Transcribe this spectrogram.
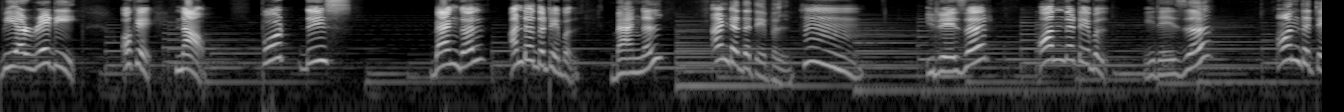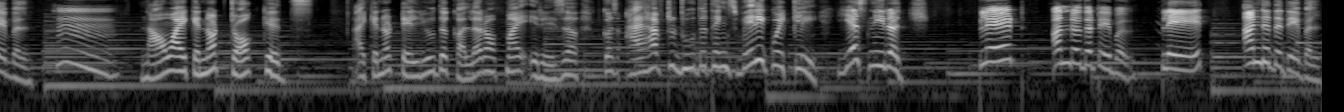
we are ready. Okay, now put this bangle under the table. Bangle under the table. Hmm. Eraser on the table. Eraser on the table. Hmm. Now I cannot talk, kids. I cannot tell you the color of my eraser because I have to do the things very quickly. Yes, Neeraj. Plate under the table. Plate under the table.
